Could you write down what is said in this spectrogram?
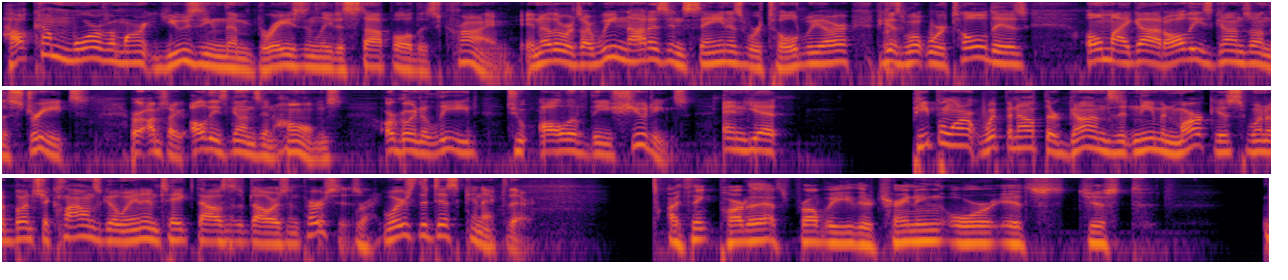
how come more of them aren't using them brazenly to stop all this crime? In other words, are we not as insane as we're told we are? Because what we're told is, oh my God, all these guns on the streets, or I'm sorry, all these guns in homes are going to lead to all of these shootings. And yet, people aren't whipping out their guns at Neiman Marcus when a bunch of clowns go in and take thousands of dollars in purses. Right. Where's the disconnect there? I think part of that's probably either training or it's just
